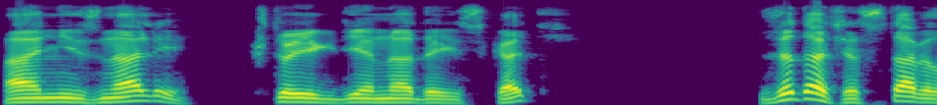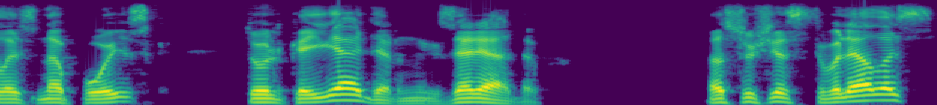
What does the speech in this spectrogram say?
Они знали, что и где надо искать? Задача ставилась на поиск только ядерных зарядов. Осуществлялась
